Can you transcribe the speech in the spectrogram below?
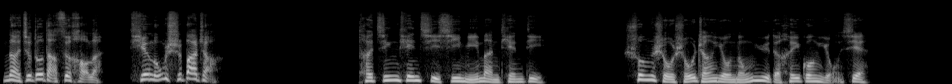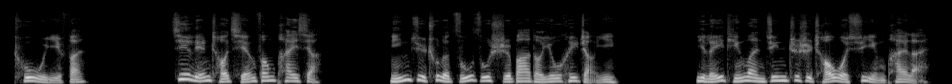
那就都打碎好了。天龙十八掌。他惊天气息弥漫天地，双手手掌有浓郁的黑光涌现，突兀一番。接连朝前方拍下，凝聚出了足足十八道黝黑掌印，以雷霆万钧之势朝我虚影拍来。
